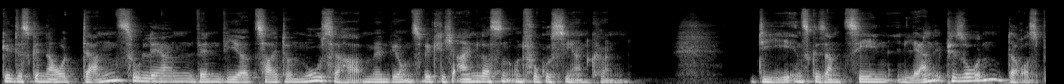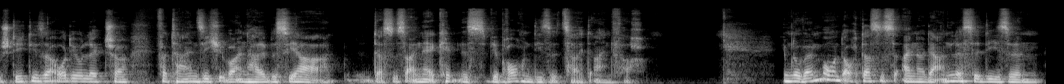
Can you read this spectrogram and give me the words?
gilt es genau dann zu lernen, wenn wir Zeit und Muße haben, wenn wir uns wirklich einlassen und fokussieren können. Die insgesamt zehn Lernepisoden, daraus besteht diese Audio-Lecture, verteilen sich über ein halbes Jahr. Das ist eine Erkenntnis, wir brauchen diese Zeit einfach. Im November, und auch das ist einer der Anlässe, diesen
